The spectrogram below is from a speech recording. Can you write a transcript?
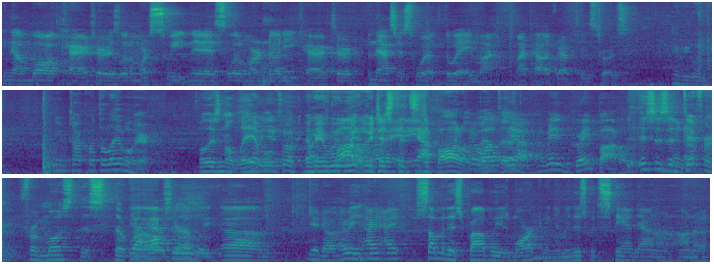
you know, malt characters, a little more sweetness, a little more nutty character, and that's just what the way my, my palate gravitates towards. Everyone. We didn't even talk about the label here. Well, there's no label. you're talking I mean, we, we, bottle, we just right? it's Yeah. the bottle, Yeah, but uh, yeah, I mean, great bottle. this is a you know. different from most this the Yeah, Rogue, uh, absolutely. Um, you know, I mean, I, I, some of this probably is marketing. I mean, this would stand out on, on a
